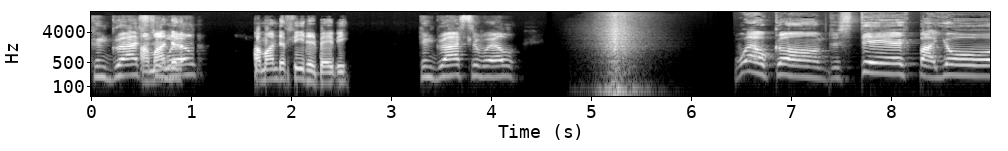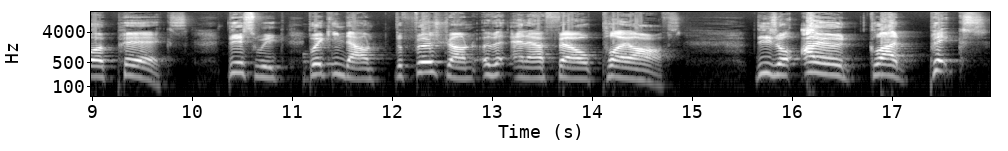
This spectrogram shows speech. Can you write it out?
Congrats I'm to under- Will. I'm undefeated, baby. Congrats to Will. Welcome to Stick by Your Picks. This week, breaking down the first round of the NFL playoffs. These are ironclad picks.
